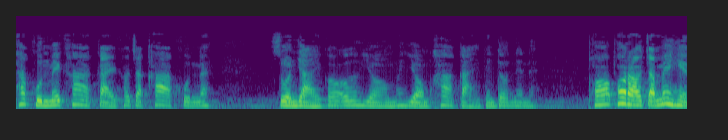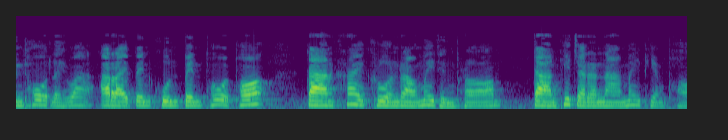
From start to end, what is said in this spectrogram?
ถ้าคุณไม่ฆ่าไก่เขาจะฆ่าคุณนะ ส่วนใหญ่ก็เออยอมไม่ยอมฆ่าไก่เป็นต้นเนี่ยนะเพราะเพราะเราจะไม่เห็นโทษเลยว่า อะไรเป็นคุณเป็นโทษ เพราะการใคร่ครวญเราไม่ถึงพร้อม การพิจารณาไม่เพียงพอ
